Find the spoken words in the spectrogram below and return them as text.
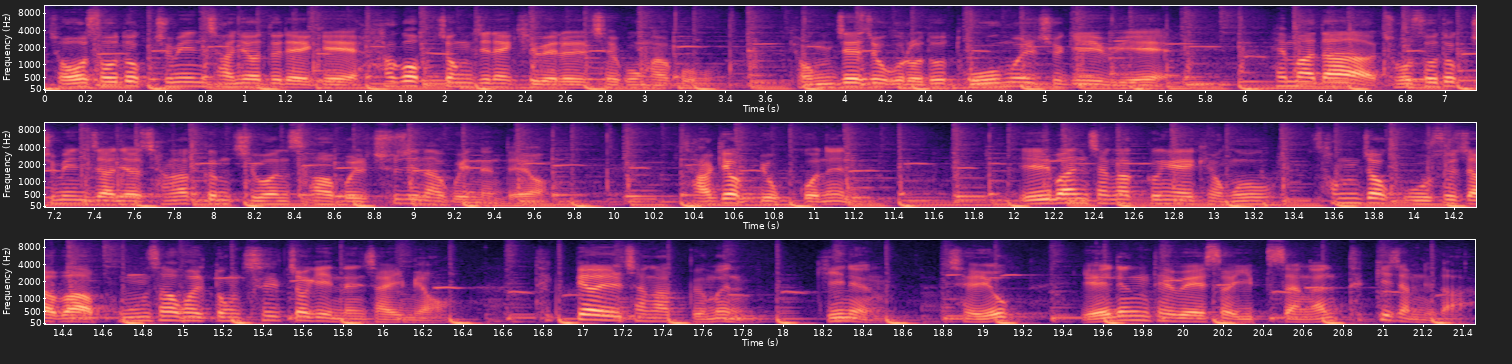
저소득 주민 자녀들에게 학업 정진의 기회를 제공하고 경제적으로도 도움을 주기 위해 해마다 저소득 주민 자녀 장학금 지원 사업을 추진하고 있는데요. 자격 요건은 일반 장학금의 경우 성적 우수자와 봉사활동 실적이 있는 자이며 특별 장학금은 기능, 체육, 예능 대회에서 입상한 특기자입니다.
